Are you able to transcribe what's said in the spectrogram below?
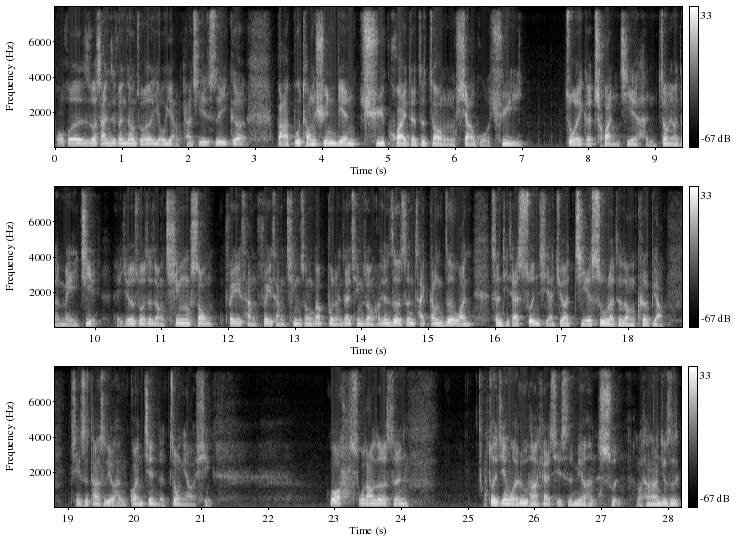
我或者是说三十分钟左右的有氧，它其实是一个把不同训练区块的这种效果去做一个串接很重要的媒介，也就是说，这种轻松非常非常轻松到不能再轻松，好像热身才刚热完，身体才顺起来就要结束了这种课表，其实它是有很关键的重要性。哇，说到热身，最近我录 Podcast 其实没有很顺，我常常就是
